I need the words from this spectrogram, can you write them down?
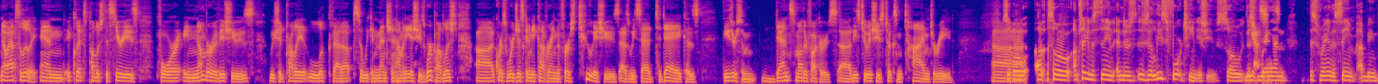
No, absolutely. And Eclipse published the series for a number of issues. We should probably look that up so we can mention how many issues were published. Uh, of course, we're just going to be covering the first two issues, as we said today, because these are some dense motherfuckers. Uh, these two issues took some time to read. Uh, So, uh, so I'm checking this thing, and there's there's at least 14 issues. So this Yes. ran this ran the same. I mean,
